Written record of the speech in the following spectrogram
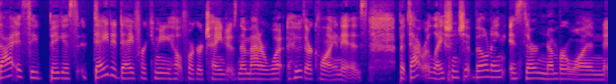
that is the biggest day to day for community health worker changes, no matter what, who their client is. But that relationship building is their number one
